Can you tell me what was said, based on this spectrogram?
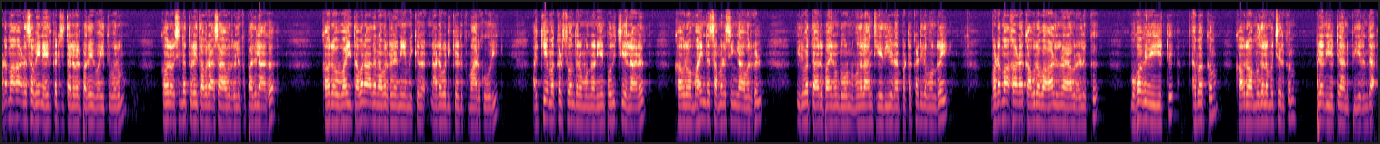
வடமாகாண சபையின் எதிர்க்கட்சி தலைவர் பதவி வகித்து வரும் கௌரவ சின்னத்துறை தவராசா அவர்களுக்கு பதிலாக கௌரவ வை. தவநாதன் அவர்களை நியமிக்க நடவடிக்கை எடுக்குமாறு கூறி ஐக்கிய மக்கள் சுதந்திர முன்னணியின் பொதுச் செயலாளர் கௌரவ மஹிந்த சமரசிங்க அவர்கள் இருபத்தாறு பதினொன்று ஒன்று முதலாம் தேதி இடப்பட்ட கடிதம் ஒன்றை வடமாகாண கௌரவ ஆளுநர் அவர்களுக்கு முகவரியிட்டு எமக்கும் கௌரவ முதலமைச்சருக்கும் பிரதியிட்டு அனுப்பியிருந்தார்.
